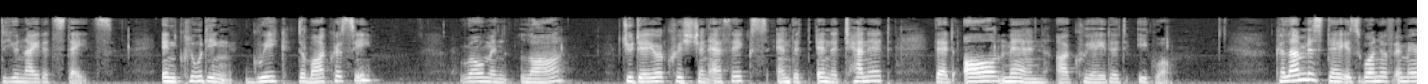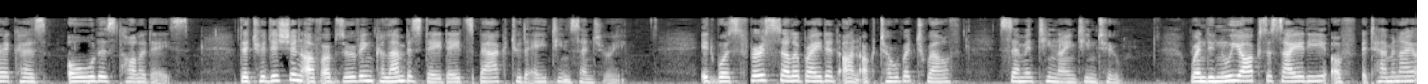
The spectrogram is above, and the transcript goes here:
the United States, including Greek democracy, Roman law, Judeo Christian ethics, and the, and the tenet that all men are created equal. Columbus Day is one of America's oldest holidays. The tradition of observing Columbus Day dates back to the 18th century. It was first celebrated on October 12, 1792, when the New York Society of Tammany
